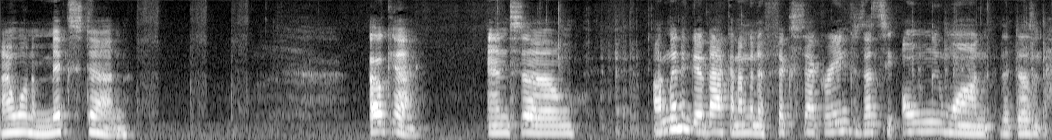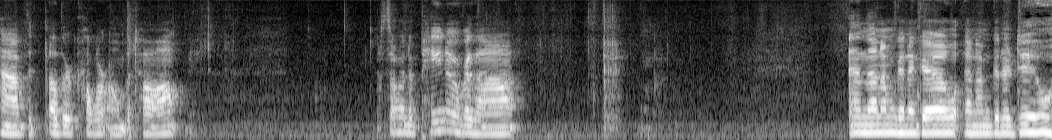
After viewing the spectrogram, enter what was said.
I want them mixed in. Okay. And so I'm going to go back and I'm going to fix that green because that's the only one that doesn't have the other color on the top. So I'm going to paint over that. And then I'm going to go and I'm going to do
